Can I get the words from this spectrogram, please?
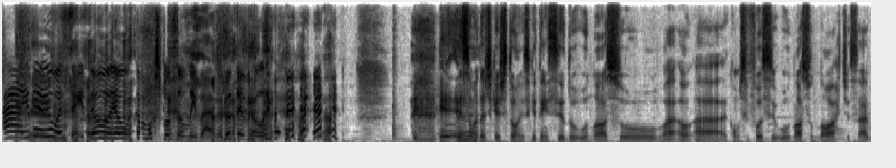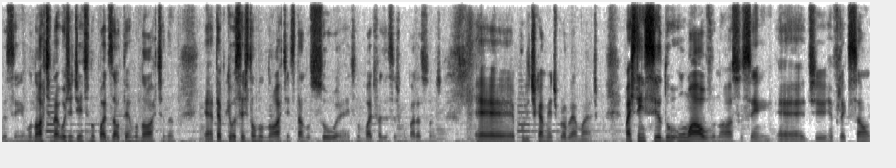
Ah, eu, é... eu aceito, eu, eu tomo responsabilidade, não tem problema. Essa é uma das questões que tem sido o nosso, a, a, como se fosse o nosso norte, sabe? Assim, o norte, hoje em dia a gente não pode usar o termo norte, né? É, até porque vocês estão no norte, a gente está no sul, a gente não pode fazer essas comparações. É politicamente problemático. Mas tem sido um alvo nosso, assim, é, de reflexão,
